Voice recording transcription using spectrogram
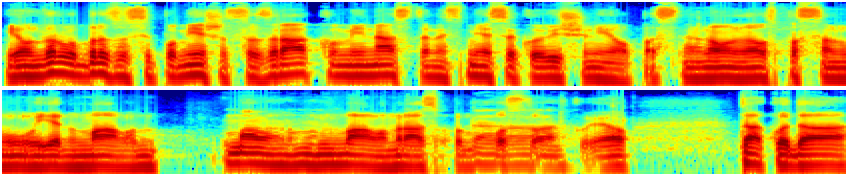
I on vrlo brzo se pomiješa sa zrakom i nastane smjesa koja više nije opasna. On je opasan u jednom malom, Malo malom rasponu postotku, jel? Tako da,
